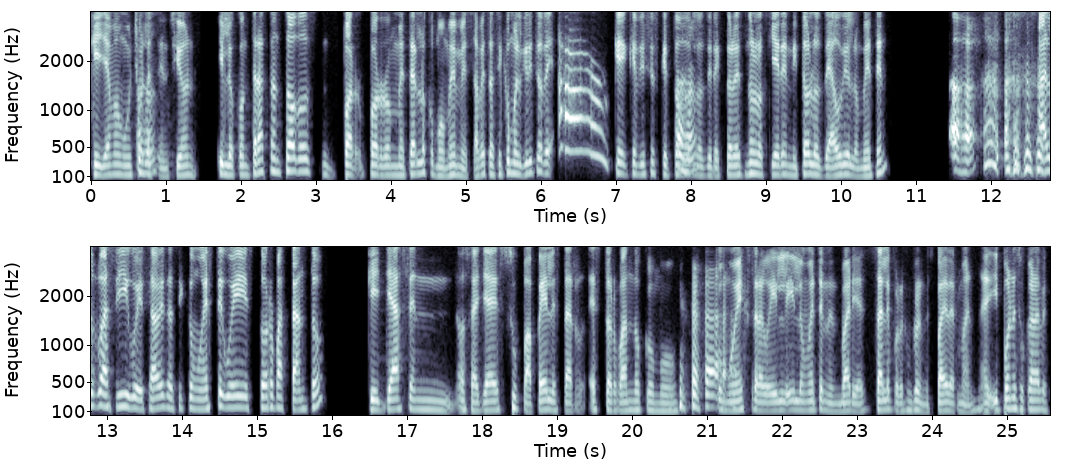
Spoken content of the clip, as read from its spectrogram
que llama mucho la atención y lo contratan todos por, por meterlo como meme, ¿sabes? Así como el grito de ¡Ah! que, que dices que todos los directores no lo quieren y todos los de audio lo meten. Ajá. Algo así, güey, ¿sabes? Así como este güey estorba tanto que ya se, o sea, ya es su papel estar estorbando como, como extra, güey, y, lo meten en varias. Sale, por ejemplo, en Spider-Man eh, y pone su cara de,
